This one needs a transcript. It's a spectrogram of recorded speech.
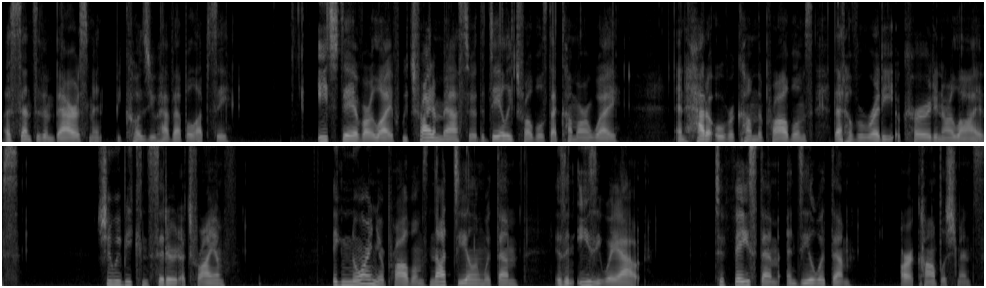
a sense of embarrassment because you have epilepsy. Each day of our life, we try to master the daily troubles that come our way and how to overcome the problems that have already occurred in our lives. Should we be considered a triumph? Ignoring your problems, not dealing with them, is an easy way out. To face them and deal with them are accomplishments.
